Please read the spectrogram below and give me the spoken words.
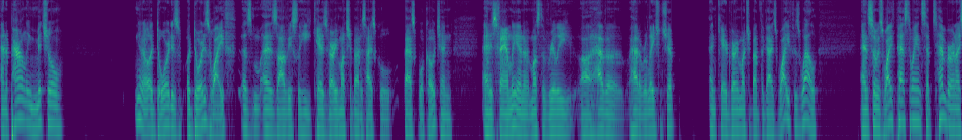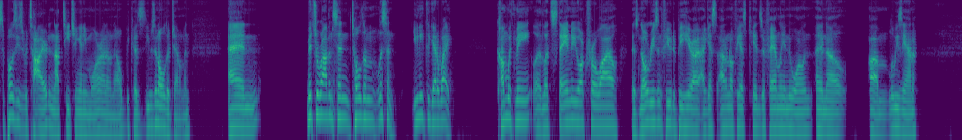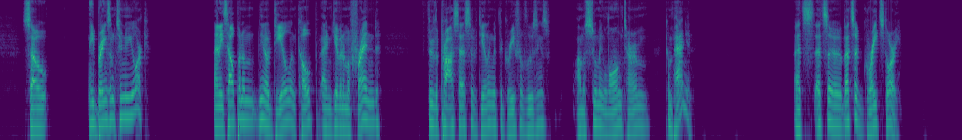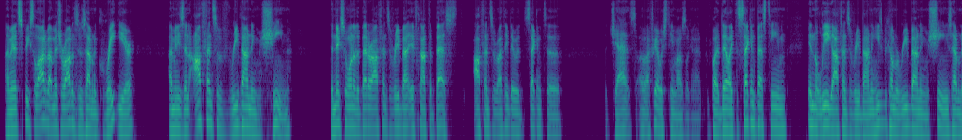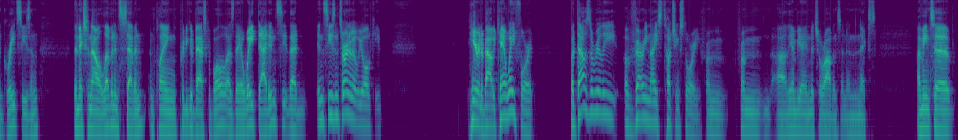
and apparently Mitchell you know, adored his adored his wife as as obviously he cares very much about his high school basketball coach and and his family, and it must have really uh, have a had a relationship and cared very much about the guy's wife as well. And so his wife passed away in September, and I suppose he's retired and not teaching anymore. I don't know because he was an older gentleman. And Mitchell Robinson told him, "Listen, you need to get away. Come with me. Let's stay in New York for a while." There's no reason for you to be here. I, I guess I don't know if he has kids or family in New Orleans in uh, um, Louisiana. So he brings him to New York, and he's helping him, you know, deal and cope, and giving him a friend through the process of dealing with the grief of losing his, I'm assuming, long term companion. That's that's a that's a great story. I mean, it speaks a lot about Mitchell Robinson, who's having a great year. I mean, he's an offensive rebounding machine. The Knicks are one of the better offensive rebound, if not the best offensive. I think they were second to the Jazz. Oh, I forget which team I was looking at, but they're like the second best team in the league offensive rebounding. He's become a rebounding machine. He's having a great season. The Knicks are now 11 and 7 and playing pretty good basketball as they await that in se- that in season tournament we all keep hearing about. We can't wait for it. But that was a really a very nice, touching story from from uh, the NBA and Mitchell Robinson and the Knicks. I mean to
